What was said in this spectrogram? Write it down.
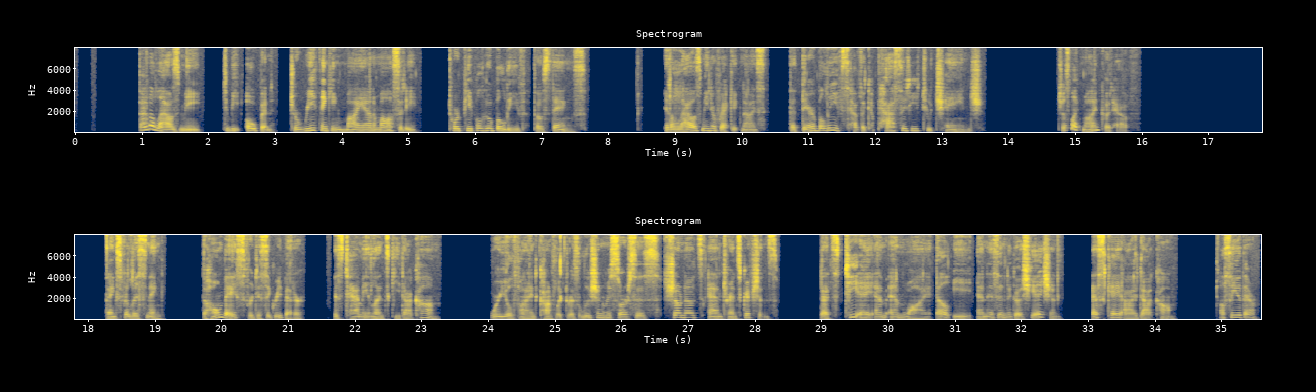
That allows me to be open to rethinking my animosity toward people who believe those things. It allows me to recognize that their beliefs have the capacity to change, just like mine could have. Thanks for listening. The home base for Disagree Better is tammylenski.com, where you'll find conflict resolution resources, show notes, and transcriptions. That's T A M M Y L E N is in negotiation, S K I.com. I'll see you there.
